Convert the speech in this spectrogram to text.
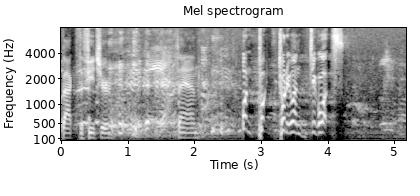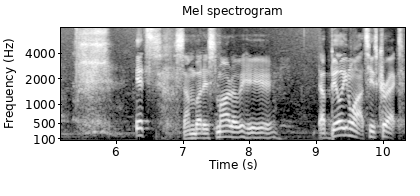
back to the future fan? 1.21 gigawatts. It's somebody smart over here. A billion watts, he's correct.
